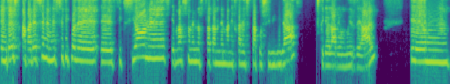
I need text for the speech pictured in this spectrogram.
Entonces aparecen en ese tipo de eh, ficciones que más o menos tratan de manejar esta posibilidad, que yo la veo muy real. Em,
